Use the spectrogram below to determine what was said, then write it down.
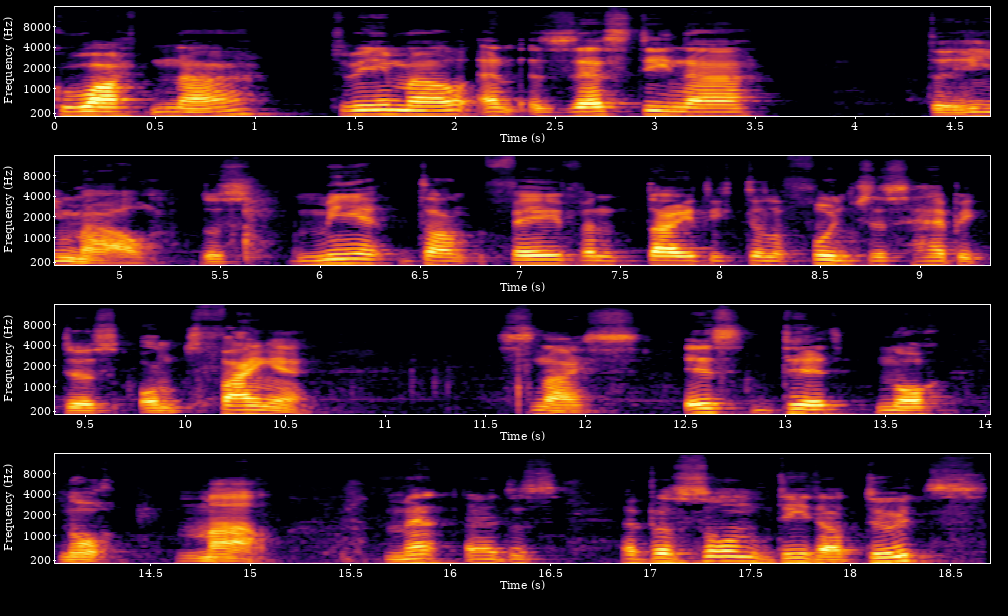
Kwart na, tweemaal. En 16 na, driemaal. Dus meer dan 85 telefoontjes heb ik dus ontvangen. S'nachts. Is dit nog normaal? Uh, dus een persoon die dat doet,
